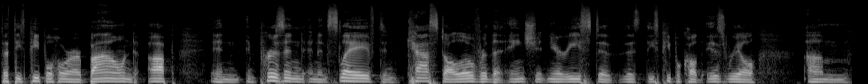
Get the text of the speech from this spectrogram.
that these people who are bound up and imprisoned and enslaved and cast all over the ancient Near East, uh, this, these people called Israel, um,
